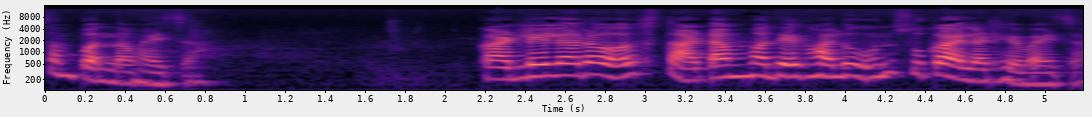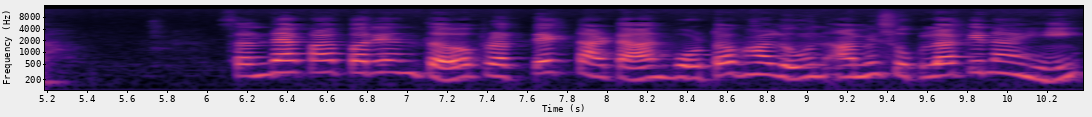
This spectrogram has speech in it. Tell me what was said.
संपन्न व्हायचा. काढलेला रस ताटांमध्ये घालून सुकायला ठेवायचा. संध्याकाळपर्यंत प्रत्येक ताटात बोटं घालून आम्ही सुकला की नाही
